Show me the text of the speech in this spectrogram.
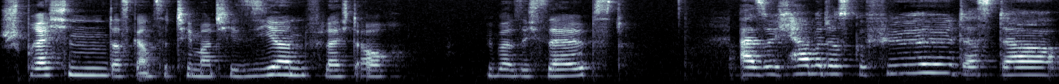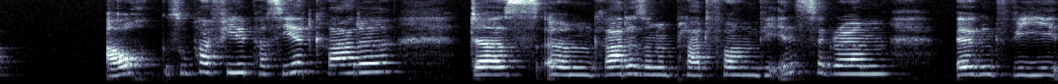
sprechen, das Ganze thematisieren, vielleicht auch über sich selbst? Also ich habe das Gefühl, dass da auch super viel passiert gerade, dass ähm, gerade so eine Plattform wie Instagram irgendwie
